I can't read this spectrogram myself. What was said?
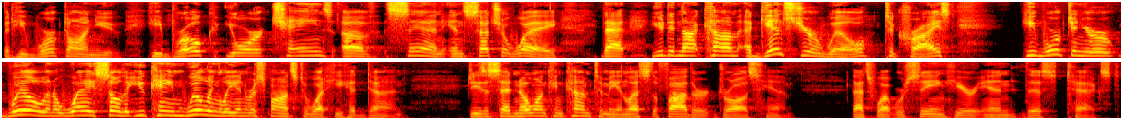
But He worked on you. He broke your chains of sin in such a way that you did not come against your will to Christ. He worked in your will in a way so that you came willingly in response to what He had done. Jesus said, No one can come to me unless the Father draws him. That's what we're seeing here in this text.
